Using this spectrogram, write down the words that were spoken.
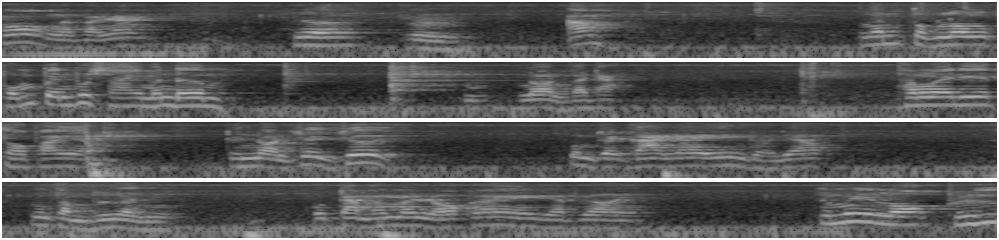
ก้องอะไรแบบนั้น เหรออืมเอางั้นตกลงผมเป็นผู้ชายเหมือนเดิมอืมนอนก็ได้ทำไงดีต่อไปอะจะนอนเฉยๆผมจัดการได้เองเถอะแล้วมึงทำเรื่องนี่กูทำให้มันหลอกให้เรียบร้อยถ้าไม่ได้หลอกพลื้อ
